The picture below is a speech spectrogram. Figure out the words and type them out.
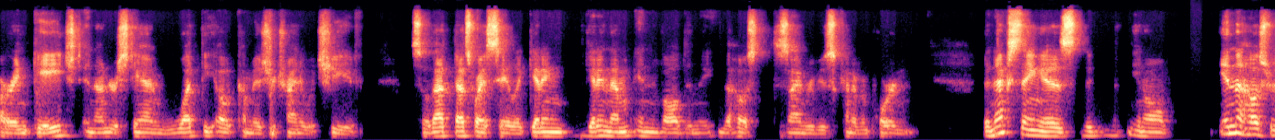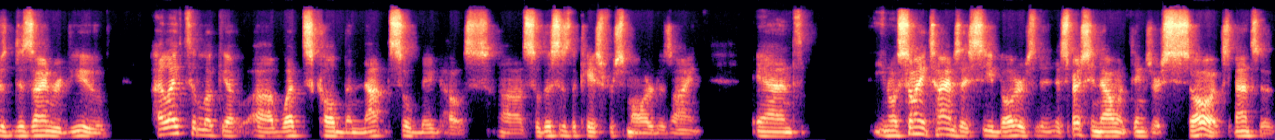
are engaged and understand what the outcome is you're trying to achieve. So that that's why I say like getting getting them involved in the, the house design review is kind of important. The next thing is the you know in the house design review, I like to look at uh, what's called the not so big house. Uh, so this is the case for smaller design. And, you know, so many times I see builders, especially now when things are so expensive,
